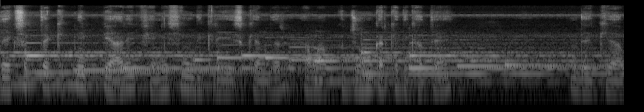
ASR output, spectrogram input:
देख सकते हैं कितनी प्यारी फिनिशिंग दिख रही है इसके अंदर। हम आपको जूम करके दिखाते हैं। देखिए आप,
